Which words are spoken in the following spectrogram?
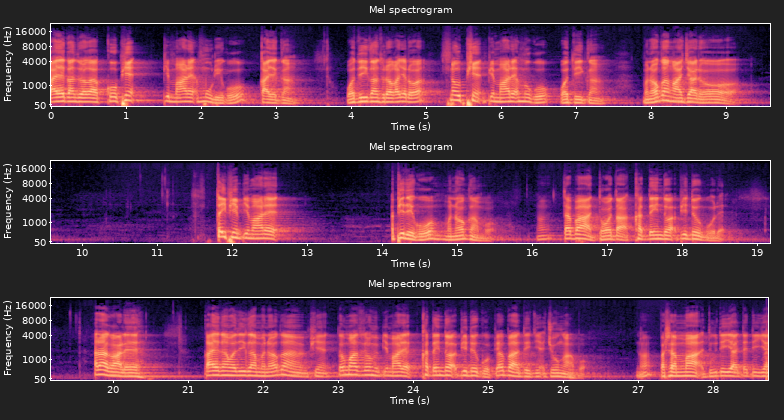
ကာယကံဆိုတာကကိုဖြင့်ပြစ်မှားတဲ့အမှုတွေကိုကာယကံဝတိကံဆိုတာကကြတော့နှုတ်ဖြင့်ပြစ်မှားတဲ့အမှုကိုဝတိကံမနောကံကကြတော့တိတ်ဖြင့်ပြစ်မှားတဲ့အပြစ်တွေကိုမနောကံပေါ့နော်တပ္ပဒေါသခတ်သိမ်းသောအပြစ်တို့ကိုတဲ့အဲ့ဒါကလည်းကာယကံဝတိကံမနောကံဖြင့်သုံးပါးသုံးပြစ်မှားတဲ့ခတ်သိမ်းသောအပြစ်တို့ကိုပြောက်ပါသိခြင်းအကျိုးငါပေါ့နော်ပထမဒုတိယတတိယ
